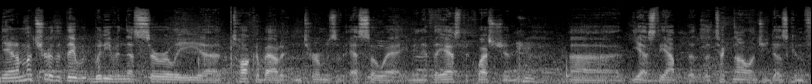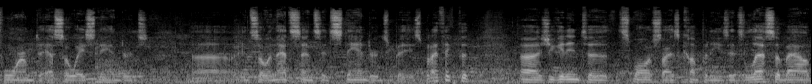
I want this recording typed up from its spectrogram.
Yeah, and I'm not sure that they would even necessarily uh, talk about it in terms of SOA. I mean, if they ask the question, uh, yes, the, the technology does conform to SOA standards, uh, and so in that sense, it's standards based. But I think that uh, as you get into smaller sized companies, it's less about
